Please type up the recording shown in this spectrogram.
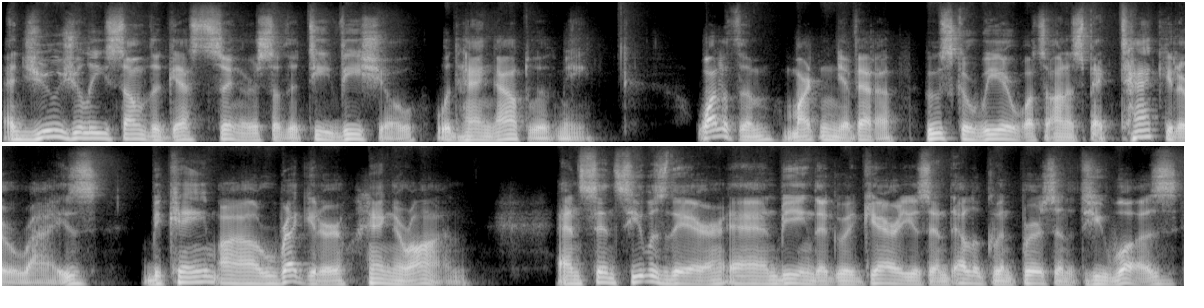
And usually some of the guest singers of the TV show would hang out with me. One of them, Martin Nievera, whose career was on a spectacular rise, became a regular hanger on. And since he was there, and being the gregarious and eloquent person that he was,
